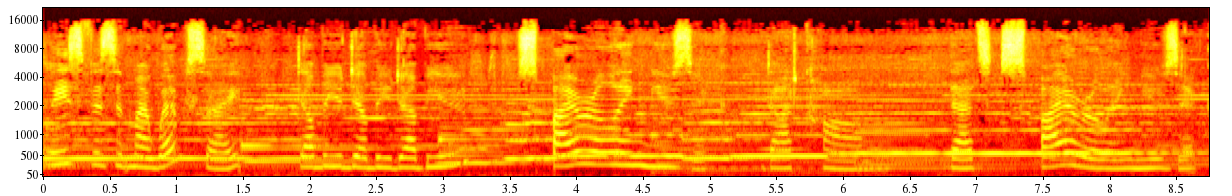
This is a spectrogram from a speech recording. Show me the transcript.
Please visit my website, www.spiralingmusic.com. That's spiralingmusic.com.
